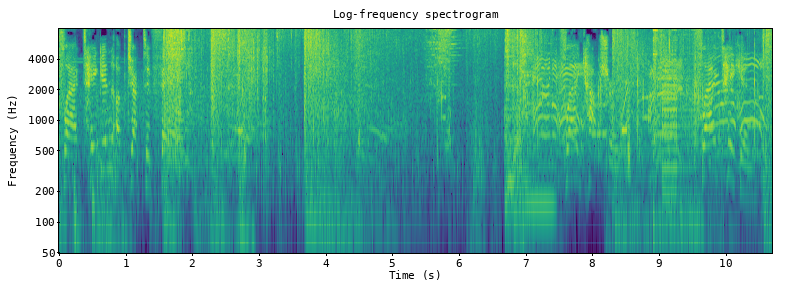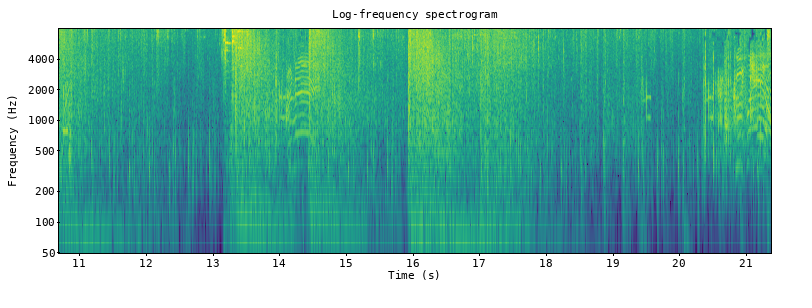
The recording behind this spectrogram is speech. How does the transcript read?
Flag taken, objective failed. Grenade! Flag taken. Grenade! Good kill.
